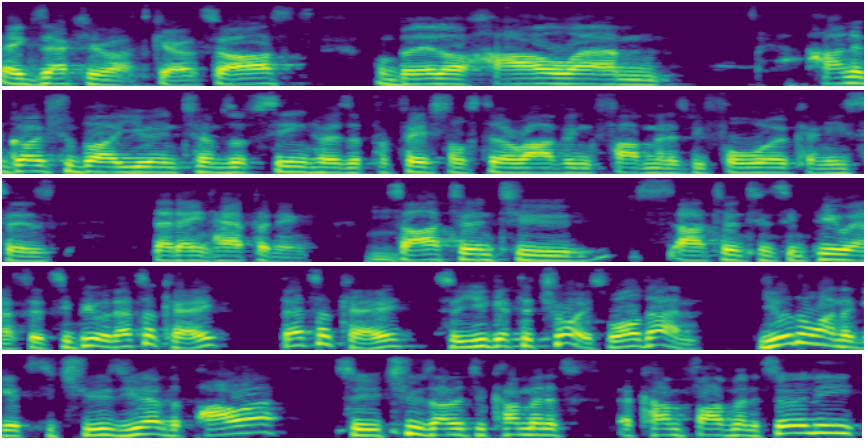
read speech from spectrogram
Exactly right, Gareth. So I asked Mbulelo how um, how negotiable are you in terms of seeing her as a professional still arriving five minutes before work, and he says that ain't happening. Hmm. So I turned to I turned to Simpiwe and I said, Simpiwe, that's okay. That's okay. So you get the choice. Well done. You're the one that gets to choose. You have the power. So you choose either to come minutes, come five minutes early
